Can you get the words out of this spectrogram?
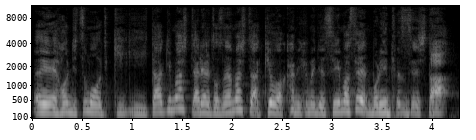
えー、本日もお聞きいただきましてありがとうございました。今日は神々ですいません。森哲でした。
